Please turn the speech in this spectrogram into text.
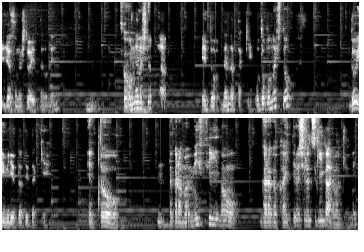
で、じゃあその人は言ったのね。うんそうね女の人は、えっ、と、何だったっけ？男の人？どういう意味で言ったって言ったっけ？えっと、うんだからまあミッフィーの柄が描いてる手術着があるわけよね。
